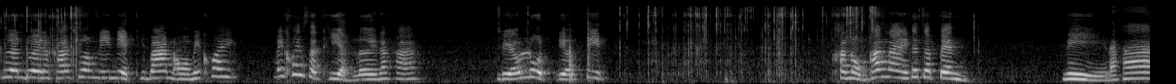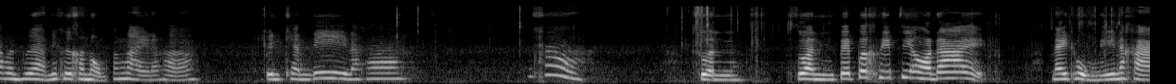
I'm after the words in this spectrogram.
เพื่อนๆด้วยนะคะ ช่วงนี้เน็ตที่บ้านอ๋อไม่ค่อย ไม่ค่อยเสถียรเลยนะคะ เดี๋ยวหลุดเดี๋ยวติด ขนมข้างในก็จะเป็นนี่นะคะเพื่อนๆนี่คือขนมข้างในนะคะ เป็นแคนดี้นะคะนี่ค่ะ ส่วนส่วนเปเปอร์คลิปที่ออได้ในถุงนี้นะคะ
